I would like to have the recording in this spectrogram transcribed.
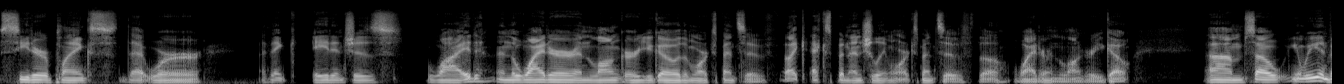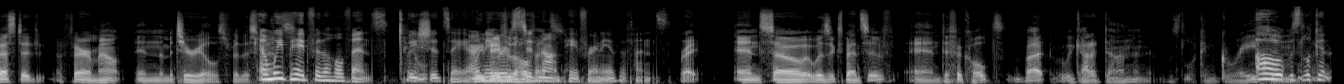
cedar planks that were, I think, eight inches wide. And the wider and longer you go, the more expensive, like exponentially more expensive, the wider and the longer you go. Um, so you know, we invested a fair amount in the materials for this, And we paid for the whole fence, we should say. Our We neighbors did fence. not pay for any of the fence. Right. And so it was expensive and difficult, but we got it done and it was looking great. Oh, it was looking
